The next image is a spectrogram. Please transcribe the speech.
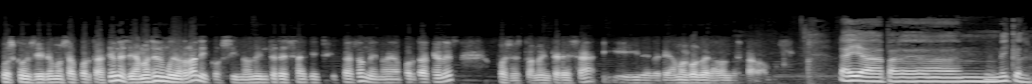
pues conseguiremos aportaciones. Y además es muy orgánico. Si no le interesa que exista sonda y no hay aportaciones, pues esto no interesa y deberíamos volver a donde estábamos. Ahí, para Miquel.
